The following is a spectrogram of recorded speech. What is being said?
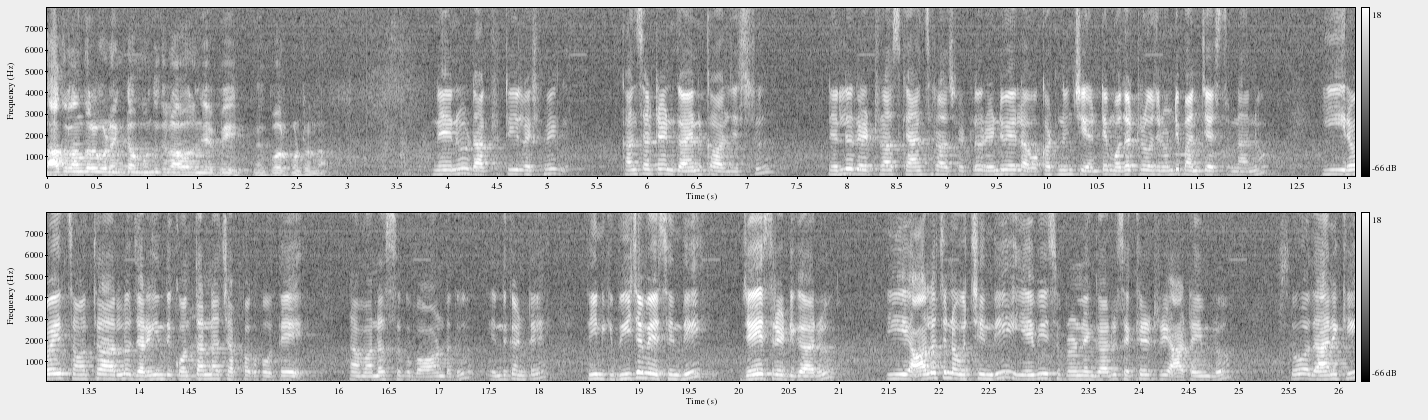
దాతలందరూ కూడా ఇంకా ముందుకు రావాలని చెప్పి మేము కోరుకుంటున్నాం. నేను doctor T Lakshmi consultant gynaecologist Nellore red cross cancer హాస్పిటల్లో రెండు వేల ఒకటి నుంచి అంటే మొదటి రోజు నుండి పనిచేస్తున్నాను. ఈ ఇరవై ఐదు సంవత్సరాల్లో జరిగింది కొంతన్నా చెప్పకపోతే నా మనస్సుకు బాగుండదు. ఎందుకంటే దీనికి బీజం వేసింది జయేష్ రెడ్డి గారు. ఈ ఆలోచన వచ్చింది ఏవి సుబ్రహ్మణ్యం గారు సెక్రటరీ ఆ టైంలో. సో దానికి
